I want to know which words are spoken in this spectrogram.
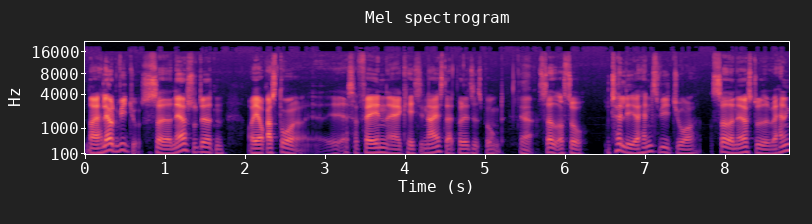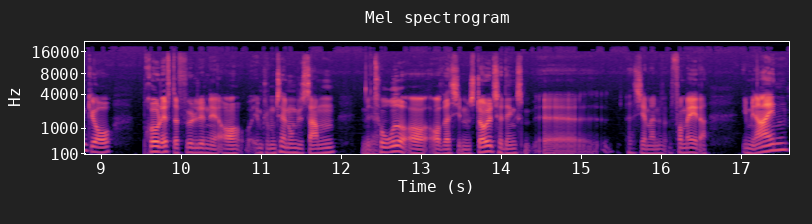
når jeg har lavet en video, så sad jeg nærstuderede den, og jeg var ret stor øh, altså fan af Casey Neistat på det tidspunkt. Ja. Sad og så utallige af hans videoer, sad og nærstuderede, hvad han gjorde, prøvede efterfølgende at implementere nogle af de samme metoder og, og hvad siger man, storytellings, øh, hvad siger man, formater i min egen,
